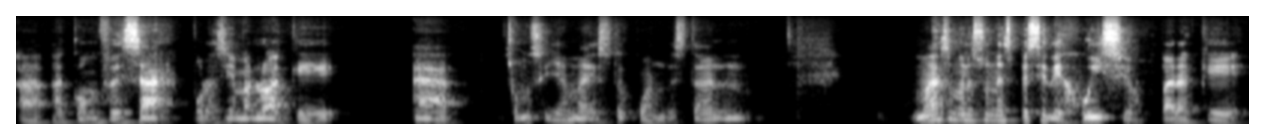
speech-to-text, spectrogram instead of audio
a, confesar, por así llamarlo, a que, a, ¿cómo se llama esto? Cuando están, más o menos una especie de juicio para que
